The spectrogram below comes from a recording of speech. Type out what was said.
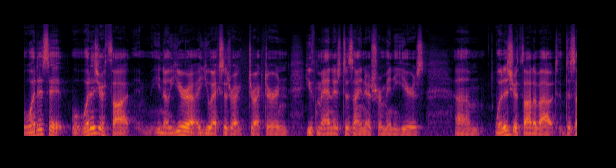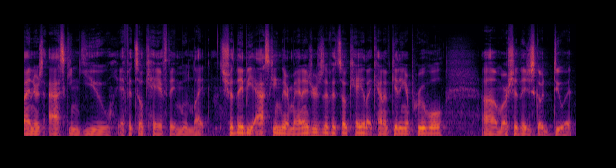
what is it what is your thought? You know you're a ux director and you've managed designers for many years. Um, what is your thought about designers asking you if it's okay if they moonlight? Should they be asking their managers if it's okay like kind of getting approval um, or should they just go do it?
